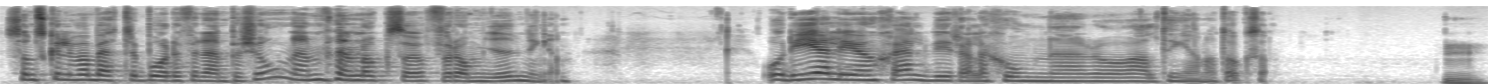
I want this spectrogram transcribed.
Som skulle vara bättre både för den personen men också för omgivningen. Och det gäller ju en själv i relationer och allting annat också. Mm.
